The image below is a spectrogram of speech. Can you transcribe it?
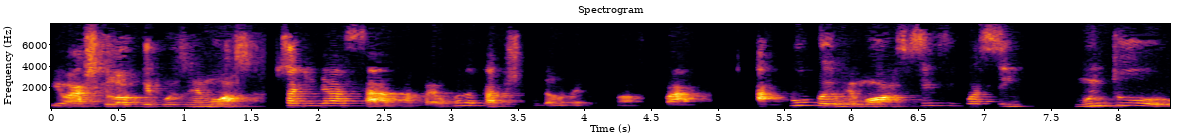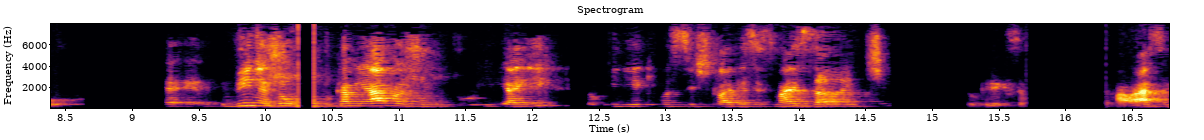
e eu acho que logo depois o remorso. Só que engraçado, Rafael, quando eu estava estudando aqui no nosso papo, a culpa e o remorso sempre ficou assim, muito. É, é, vinha junto, caminhava junto. E aí eu queria que você esclarecesse mais antes, eu queria que você falasse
